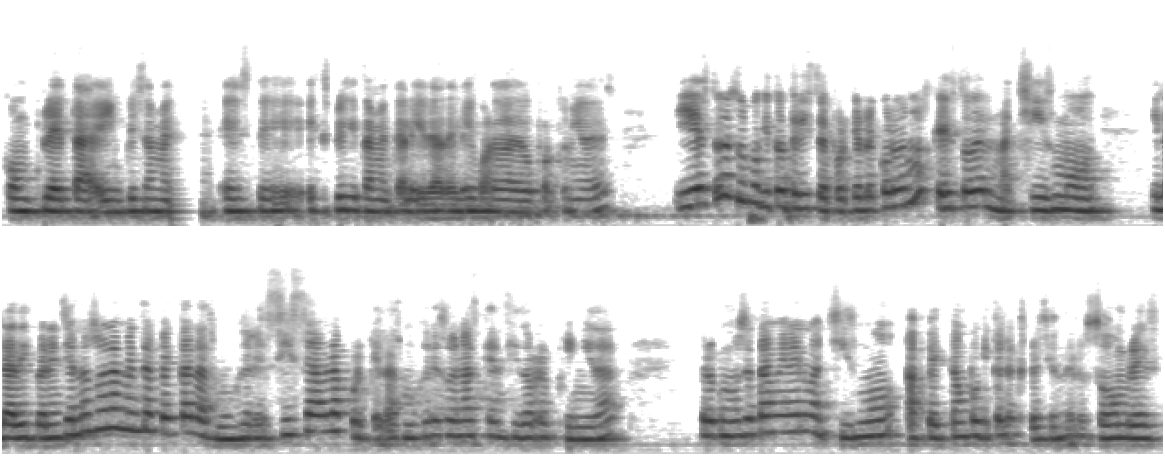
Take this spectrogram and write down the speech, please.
completa e este, explícitamente a la idea de la igualdad de oportunidades. Y esto es un poquito triste porque recordemos que esto del machismo y la diferencia no solamente afecta a las mujeres, sí se habla porque las mujeres son las que han sido reprimidas, pero como sé también el machismo afecta un poquito la expresión de los hombres,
